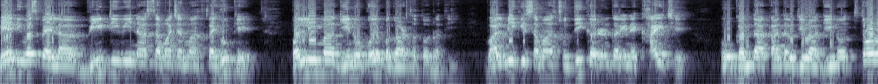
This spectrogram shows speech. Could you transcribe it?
બે દિવસ પહેલા વી ટીવીના સમાચારમાં કહ્યું કે, પલ્લીમાં ઘીનો કોઈ બગાડ થતો નથી. વાલ્મીકી સમાજ શુદ્ધિકરણ કરીને ખાય છે. હું ગંદા કાદવ જેવા ઘીનો ત્રણ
